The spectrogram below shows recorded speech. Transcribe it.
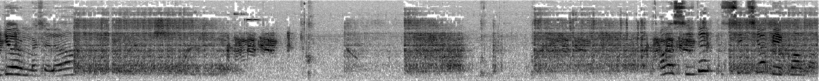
Gidiyorum mesela. Ama sizde simsiyah bir ekran var.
